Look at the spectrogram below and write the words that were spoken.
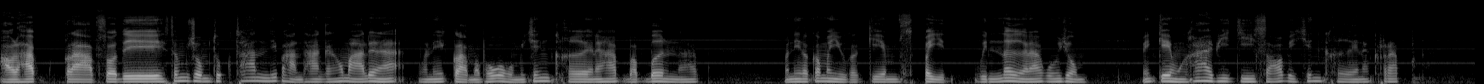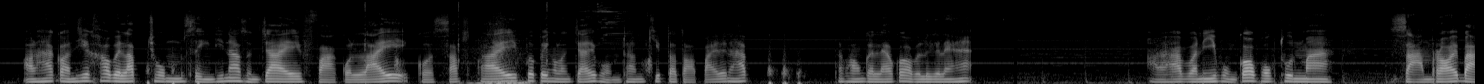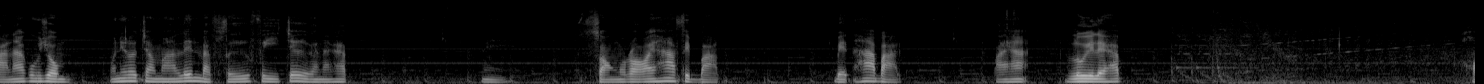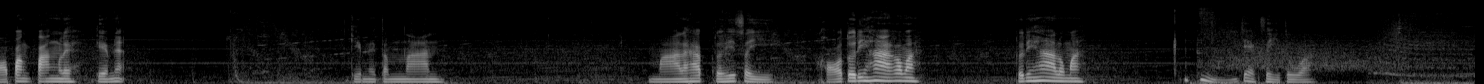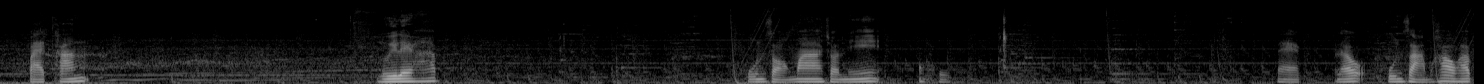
เอาละครับ กราบสวัสดีท่านผู้ชมทุกท่านที่ผ่านทางกันเข้ามาด้วยนะฮะวันนี้กลับมาพบกับผมอีกเช่นเคยนะครับบับเบิลนะครับ วันนี้เราก็มาอยู่กับเกม Speed Winner นะครับคุณผู้ชม เป็นเกมของค่าย PG Soft อีกเช่นเคยนะครับ เอาละฮะก่อนที่จะเข้าไปรับชมสิ่งที่น่าสนใจฝากกดไลค์กด Subscribe เพื่อเป็นกำลังใจให้ผมทำคลิปต่อๆไปด้วยนะครับ ถ้าพร้อมกันแล้วก็ไปเลยเลยฮะเอาละครับวันนี้ผมก็พกทุนมา 300 บาทนะคุณผู้ชม วันนี้เราจะมาเล่นแบบซื้อฟีเจอร์กันนะครับ นี่250 บาท เบ็ด5บาท ไปฮะ ลุยเลยครับ ขอปัง ๆ เลยเกมเนี้ย เกมในตำนาน มาแล้วครับตัวที่ 4 ขอตัวที่ 5 เข้ามา ตัวที่ 5 ลงมา แจก 4 ตัว 8 ครั้ง ลุยเลยครับ คูณ 2 มาช็อตนี้ โอ้โห แตก แล้วคูณ 3 เข้าครับ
